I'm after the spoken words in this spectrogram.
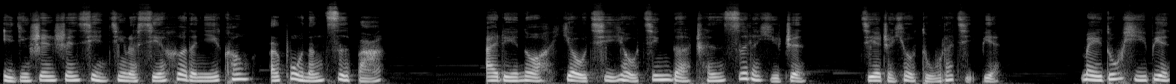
已经深深陷进了邪恶的泥坑而不能自拔。艾莉诺又气又惊地沉思了一阵，接着又读了几遍，每读一遍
